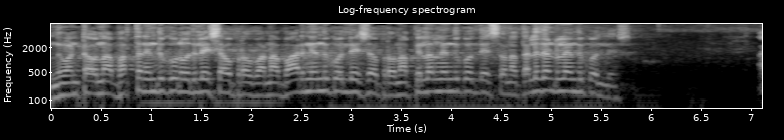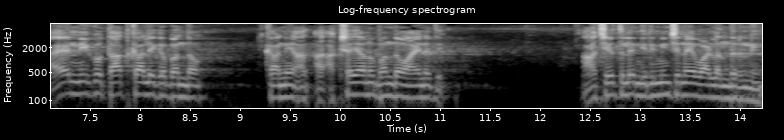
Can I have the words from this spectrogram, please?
నువ్వంటావు నా భర్తను ఎందుకు నువ్వు వదిలేసావు ప్రభు? నా భార్యని ఎందుకు వదిలేసావు ప్రభు? నా పిల్లల్ని ఎందుకు వదిలేసావు నా తల్లిదండ్రులను ఎందుకు వదిలేసావు ఆయన నీకు తాత్కాలిక బంధం కానీ అ- అనుబంధం అక్షయానుబంధం ఆయనది. ఆ చేతులే నిర్మించిన వాళ్ళందరినీ.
